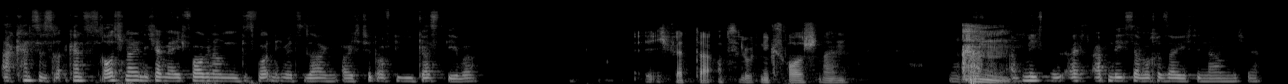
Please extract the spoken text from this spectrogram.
Ach, kannst du es kannst rausschneiden? Ich habe mir eigentlich vorgenommen, das Wort nicht mehr zu sagen, aber ich tippe auf die Gastgeber. Ich werde da absolut nichts rausschneiden. Ab, nächsten, ab nächster Woche sage ich den Namen nicht mehr.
